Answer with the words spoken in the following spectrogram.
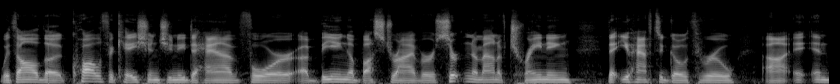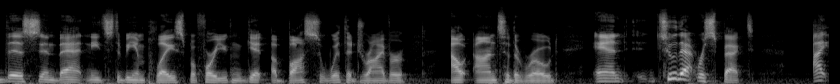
with all the qualifications you need to have for uh, being a bus driver, certain amount of training that you have to go through, uh, and this and that needs to be in place before you can get a bus with a driver out onto the road. And to that respect, I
